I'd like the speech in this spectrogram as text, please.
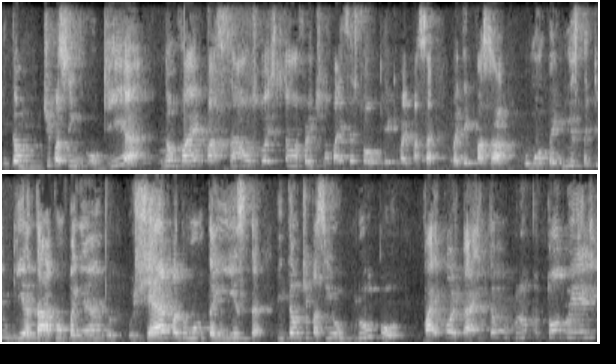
Então, uhum. tipo assim, o guia não vai passar os dois que estão à frente, não vai ser só o guia que vai passar, vai ter que passar o montanhista que o guia está acompanhando, o Sherpa do montanhista. Então, tipo assim, o grupo vai cortar. Então, o grupo todo ele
